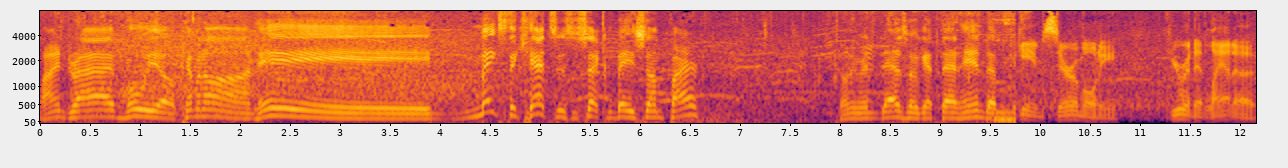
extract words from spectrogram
Line drive. Julio coming on. Hey. Makes the catch as the second base umpire. Tony Randazzo got that hand up. Game ceremony here in Atlanta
